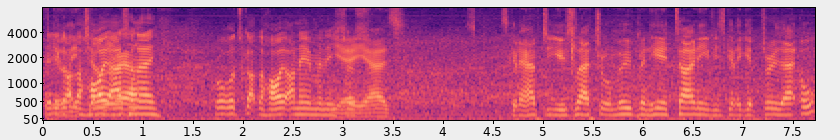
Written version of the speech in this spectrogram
Billy got the height, hasn't he? Braud's got the height on him and he's Yeah, just... he has. He's going to have to use lateral movement here, Tony, if he's going to get through that. Oh,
